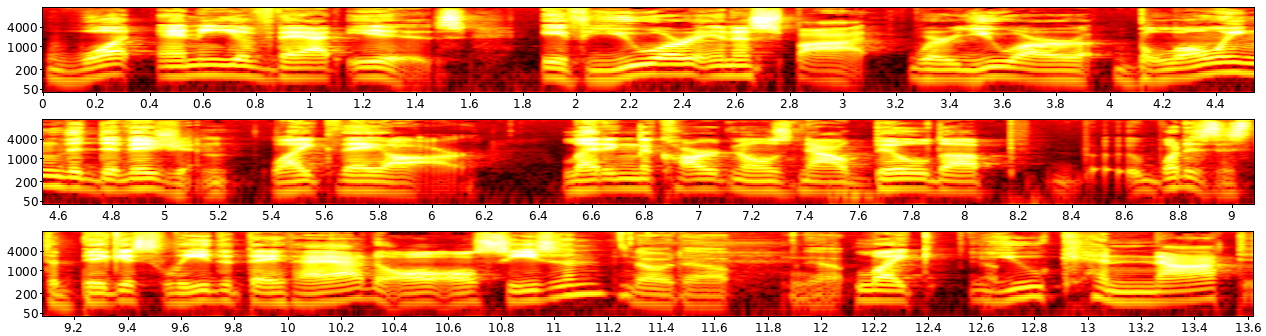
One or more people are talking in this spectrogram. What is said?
what any of that is. If you are in a spot where you are blowing the division like they are, letting the Cardinals now build up what is this, the biggest lead that they've had all, all season? No doubt. Yeah. Like you cannot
